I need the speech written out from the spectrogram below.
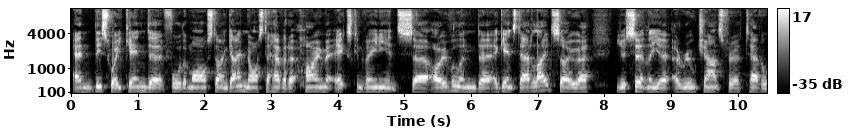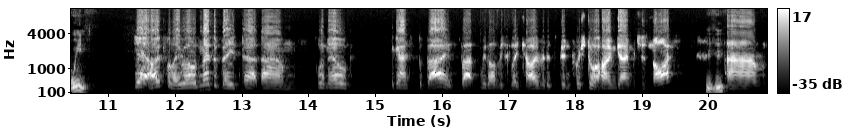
And this weekend uh, for the milestone game, nice to have it at home at X Convenience uh, Oval and uh, against Adelaide. So uh, you're certainly a, a, real chance for to have a win. Yeah, hopefully. Well, it's meant to be at um, Glenelg against the Bays, but with obviously COVID, it's been pushed to a home game, which is nice. Mm-hmm. Um,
